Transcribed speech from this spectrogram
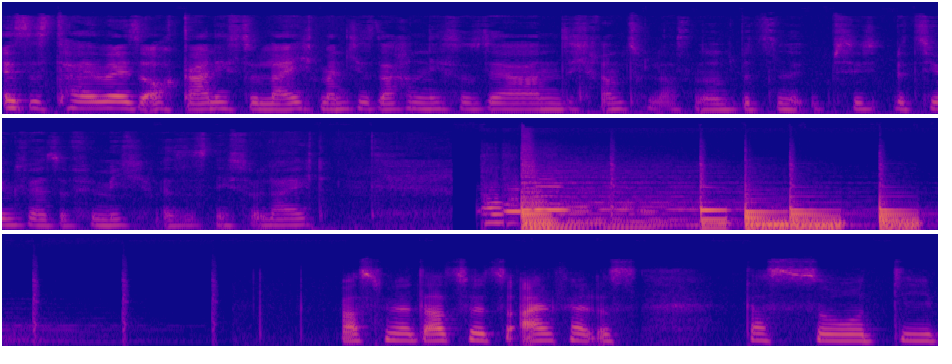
ist es teilweise auch gar nicht so leicht, manche Sachen nicht so sehr an sich ranzulassen. Bezieh beziehungsweise für mich ist es nicht so leicht. Was mir dazu jetzt einfällt, ist, dass so die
